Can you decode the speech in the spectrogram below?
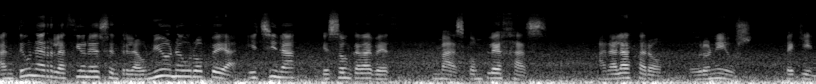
ante unas relaciones entre la Unión Europea y China que son cada vez más complejas. Ana Lázaro, Euronews, Pekín.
